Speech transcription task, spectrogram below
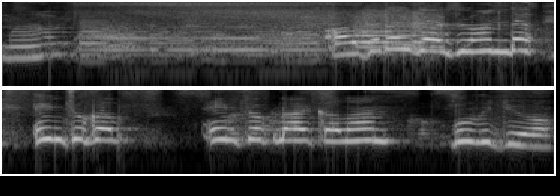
mı? Arkadaşlar şu anda en çok en çok like alan bu video.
